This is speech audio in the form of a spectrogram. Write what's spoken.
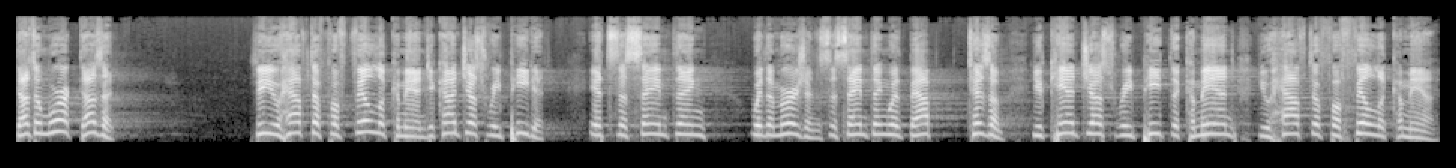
Doesn't work, does it? See, you have to fulfill the command. You can't just repeat it. It's the same thing with immersion. It's the same thing with baptism. You can't just repeat the command, you have to fulfill the command.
